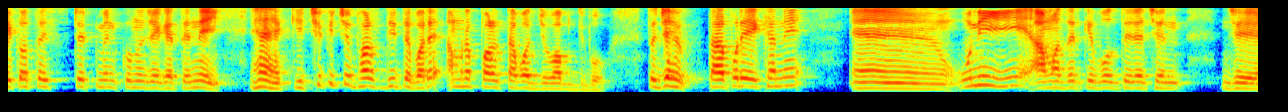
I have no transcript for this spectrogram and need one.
এ কথা স্টেটমেন্ট কোনো জায়গাতে নেই। হ্যাঁ কিছু কিছু ভার্স দিতে পারে, আমরা পাল্টাবার জবাব দিব। তো যাই হোক, তারপরে এখানে উনি আমাদেরকে বলতে চাইছেন যে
